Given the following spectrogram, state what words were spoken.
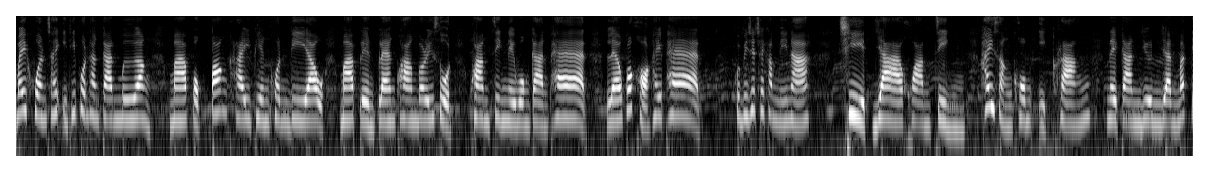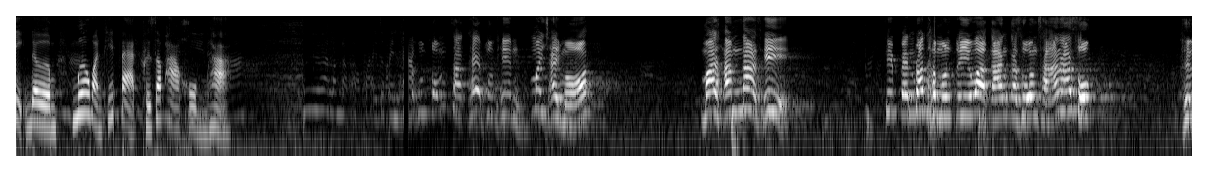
ไม่ควรใช้อิทธิพลทางการเมือง มาปกป้องใครเพียงคนเดียว มาเปลี่ยนแปลงความบริสุทธิ์ ความจริงในวงการแพทย์ แล้วก็ขอให้แพทย์ คุณพิชิตใช้คำนี้นะ ฉีดยาความจริง ให้สังคมอีกครั้ง ในการยืนยันมติเดิมเมื่อวันที่ 8 พฤษภาคมค่ะ คุณสมศักดิ์เทพสุทินไม่ใช่หมอ มาทำหน้าที่ที่เป็นรัฐมนตรีว่าการกระทรวงสาธารณสุข ถึง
